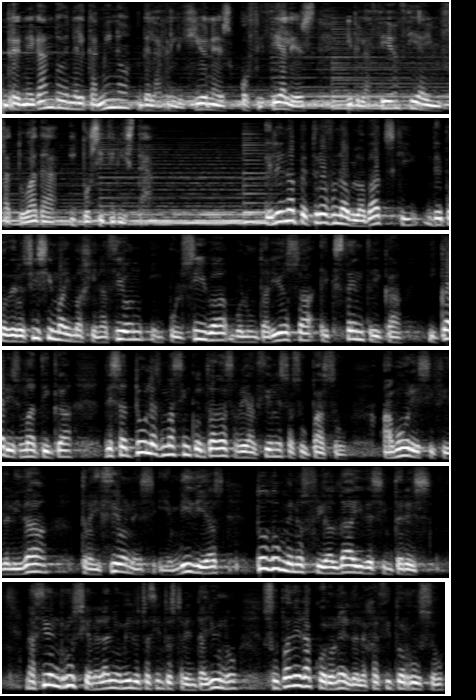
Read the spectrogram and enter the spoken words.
renegando en el camino de las religiones oficiales y de la ciencia infatuada y positivista. Elena Petrovna Blavatsky, de poderosísima imaginación, impulsiva, voluntariosa, excéntrica y carismática, desató las más encontradas reacciones a su paso, amores y fidelidad, traiciones y envidias, todo menos frialdad y desinterés. Nació en Rusia en el año 1831, su padre era coronel del ejército ruso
